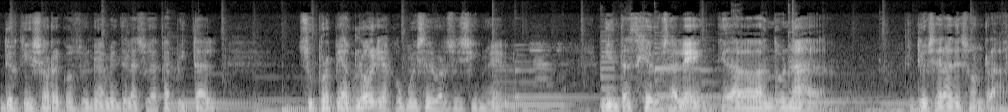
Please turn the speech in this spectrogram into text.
Dios quiso reconstruir nuevamente la ciudad capital, su propia gloria, como dice el verso 19. Mientras Jerusalén quedaba abandonada, Dios será deshonrado.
